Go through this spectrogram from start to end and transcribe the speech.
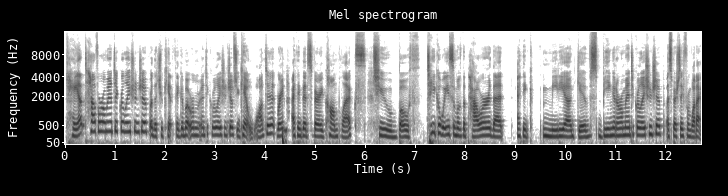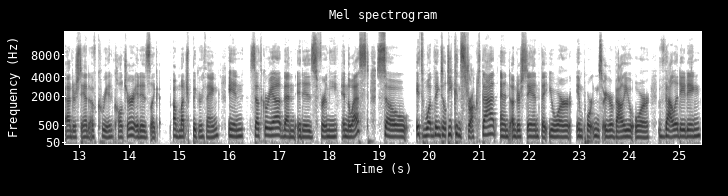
can't have a romantic relationship or that you can't think about romantic relationships. You can't want it, right? I think that's very complex to both take away some of the power that I think media gives being in a romantic relationship, especially from what I understand of Korean culture. It is like a much bigger thing in South Korea than it is for me in the West. So it's one thing to deconstruct that and understand that your importance or your value or validating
